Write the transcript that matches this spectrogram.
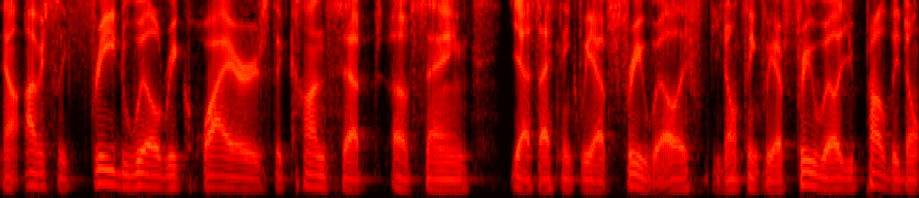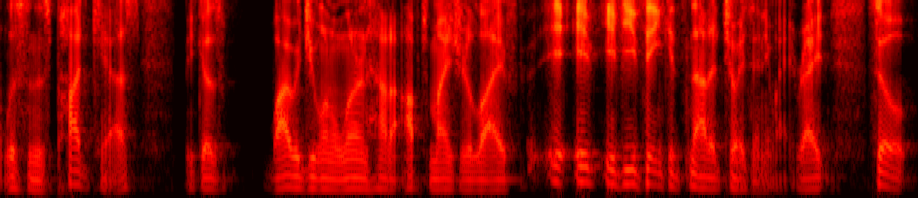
Now, obviously, freed will requires the concept of saying, yes, I think we have free will. If you don't think we have free will, you probably don't listen to this podcast because why would you want to learn how to optimize your life if, if you think it's not a choice anyway, right? So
